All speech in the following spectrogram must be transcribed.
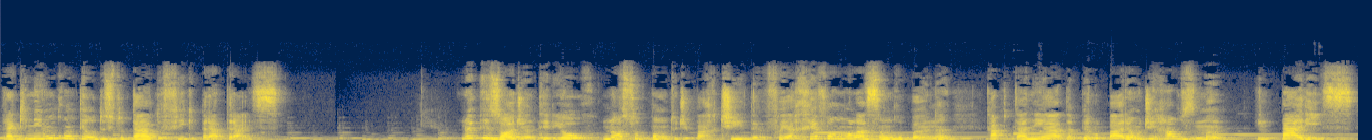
para que nenhum conteúdo estudado fique para trás. No episódio anterior, nosso ponto de partida foi a reformulação urbana capitaneada pelo Barão de Haussmann, em Paris,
